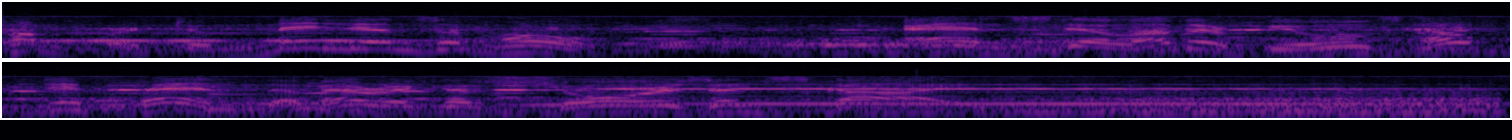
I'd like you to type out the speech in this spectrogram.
comfort to millions of homes. And still other fuels help defend America's shores and skies.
